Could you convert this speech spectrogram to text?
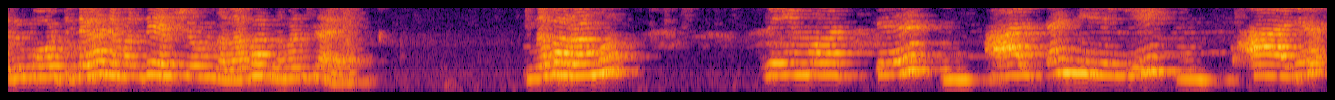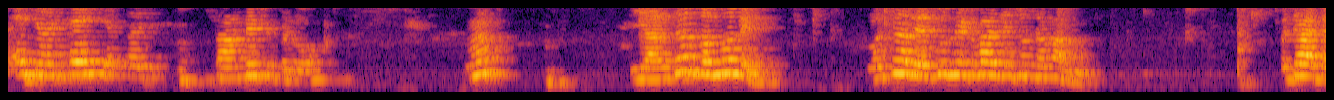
റിമോട്ടിന്റെ കാര്യം പറഞ്ഞ ദേഷ്യം അതാ പറഞ്ഞു മനസ്സിലായോ? എന്നാ പറയാമോ റിമോട്ട് ആൾക്കണ്ടില്ലെങ്കിൽ ആര് എന്നോട് ദേഷ്യപ്പെടും? താൻ ദേഷ്യപ്പെടുവോ? ഉം? ചെറുതെന്ന് ചെറുതൊന്നുമല്ലേ? ചെറിയ ചുണ്ടിട്ട് വലിയ ചുണ്ടാണ് ടാറ്റ.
